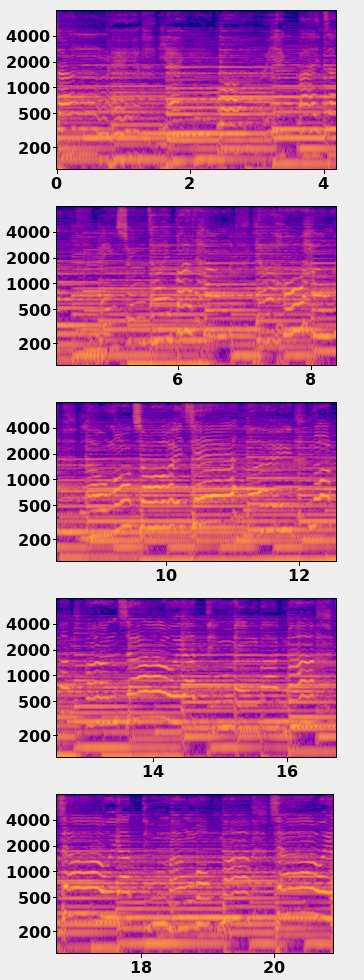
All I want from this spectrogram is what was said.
争气，赢过亦败阵，未算太不幸，也可幸。留我在这里，我不忿，找一点明白吗？找一点盲目吗？找一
